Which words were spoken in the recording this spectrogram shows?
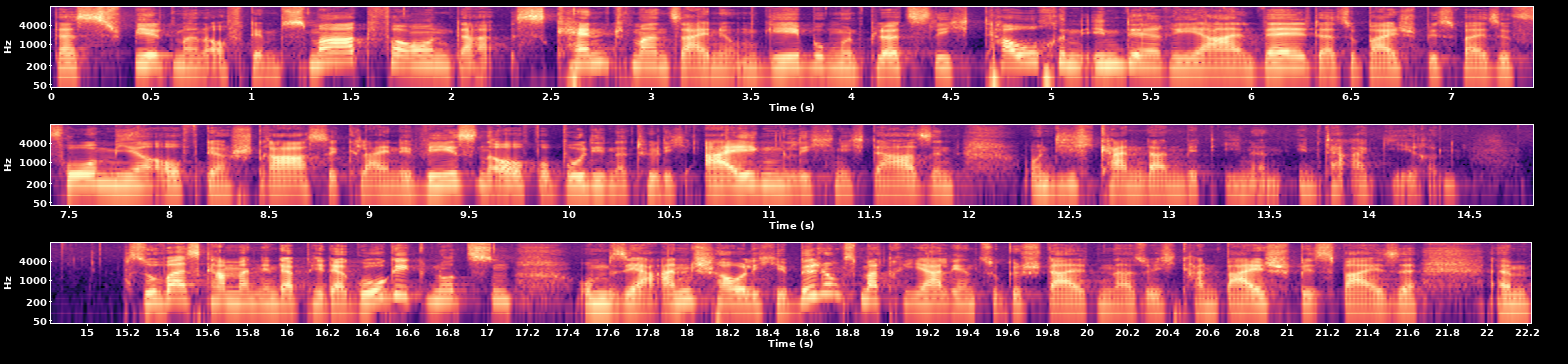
das spielt man auf dem Smartphone, da scannt man seine Umgebung und plötzlich tauchen in der realen Welt, also beispielsweise vor mir auf der Straße, kleine Wesen auf, obwohl die natürlich eigentlich nicht da sind und ich kann dann mit ihnen interagieren. Sowas kann man in der Pädagogik nutzen, um sehr anschauliche Bildungsmaterialien zu gestalten. Also ich kann beispielsweise ähm,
